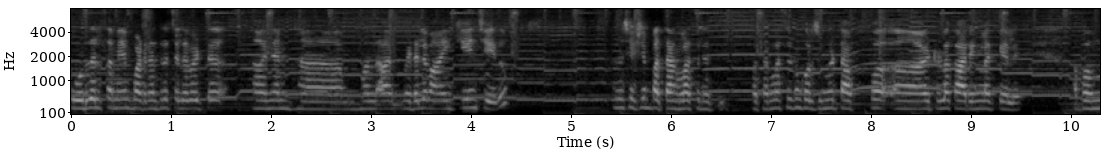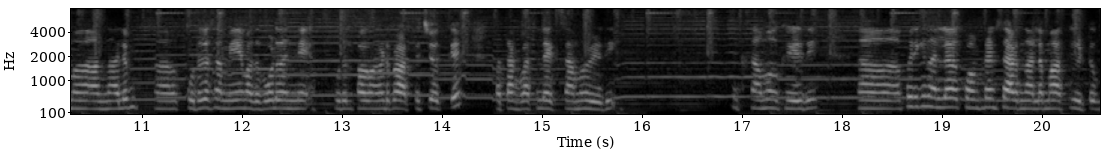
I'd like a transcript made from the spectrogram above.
കൂടുതൽ സമയം പഠനത്തിൽ ചെലവിട്ട് ഞാൻ മെഡൽ വാങ്ങിക്കുകയും ചെയ്തു. അതിനുശേഷം പത്താം ക്ലാസ്സിലെത്തി പത്താം ക്ലാസ്സിലും കുറച്ചും കൂടി ടഫ് ആയിട്ടുള്ള കാര്യങ്ങളൊക്കെ അല്ലേ അപ്പം എന്നാലും കൂടുതൽ സമയം അതുപോലെ തന്നെ കൂടുതൽ ഭഗവാനോട് പ്രാർത്ഥിച്ചുമൊക്കെ പത്താം ക്ലാസ്സിലെ എക്സാമും എഴുതി എക്സാമും ഒക്കെ എഴുതി അപ്പോൾ എനിക്ക് നല്ല കോൺഫിഡൻസ് ആയിരുന്നു നല്ല മാർക്ക് കിട്ടും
